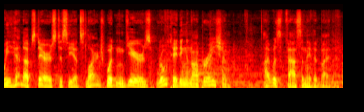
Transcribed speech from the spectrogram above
We head upstairs to see its large wooden gears rotating in operation. I was fascinated by them.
